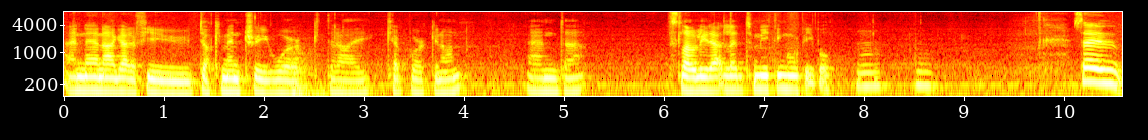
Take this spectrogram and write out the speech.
And then I got a few documentary work that I kept working on and uh, slowly that led to meeting more people. Mm, mm. So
